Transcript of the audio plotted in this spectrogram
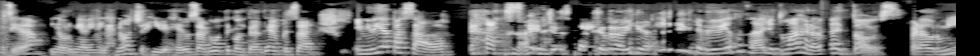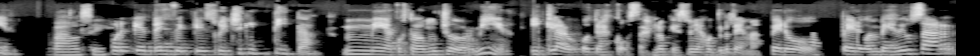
ansiedad y no dormía bien en las noches y dejé de usar como te conté antes de empezar. En mi vida pasada, otra vida, en mi vida pasada yo tomaba jarabe de tos para dormir Wow, sí. Porque desde que soy chiquitita me ha costado mucho dormir. Y claro, otras cosas, ¿no? Que eso ya es otro tema. Pero, pero en vez de usar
